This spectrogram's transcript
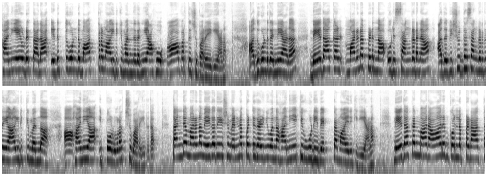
ഹനിയയുടെ തല എടുത്തുകൊണ്ട് മാത്രമായിരിക്കുമെന്ന് നെതന്യാഹു ആവർത്തിച്ചു പറയുകയാണ്. അതുകൊണ്ട് തന്നെയാണ് നേതാക്കൾ മരണപ്പെടുന്ന ഒരു സംഘടന അത് വിശുദ്ധ സംഘടനയായിരിക്കുമെന്ന് ഹനിയ ഇപ്പോൾ ഉറച്ചു പറയുന്നത്. തന്റെ മരണം ഏകദേശം എണ്ണപ്പെട്ട് കഴിഞ്ഞുവെന്ന ഹനിയയ്ക്ക് കൂടി വ്യക്തമായിരിക്കുകയാണ്. നേതാക്കന്മാർ ആരും കൊല്ലപ്പെടാത്ത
